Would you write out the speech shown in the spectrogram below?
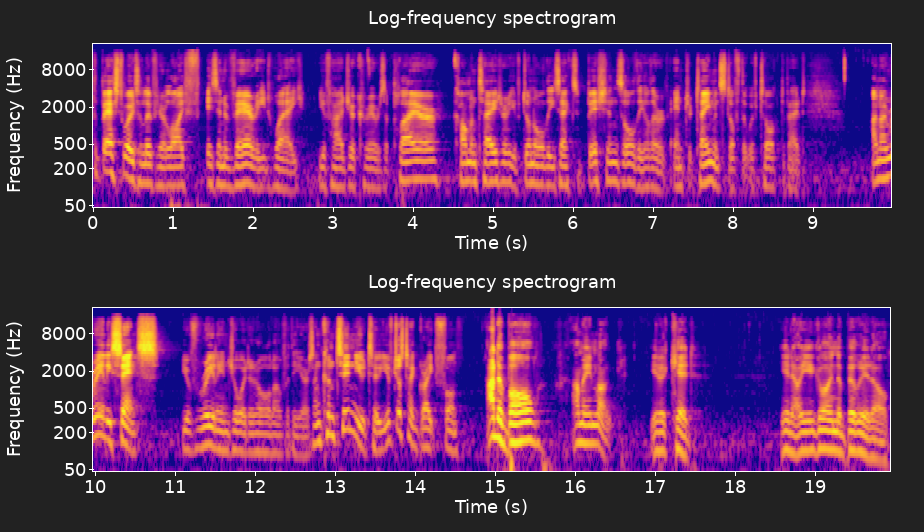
the best way to live your life is in a varied way. You've had your career as a player, commentator, you've done all these exhibitions, all the other entertainment stuff that we've talked about. And I really sense you've really enjoyed it all over the years and continue to. You've just had great fun. Had a ball. I mean, look, you're a kid. You know, you go in the billiard hall,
